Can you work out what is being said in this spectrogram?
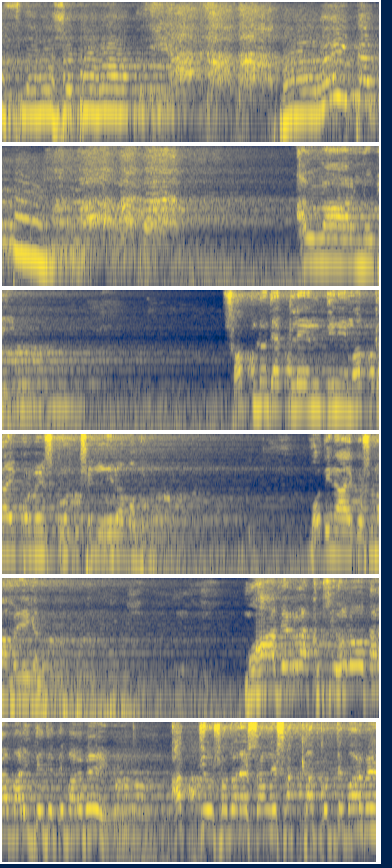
ইসলামের শত্রু আল্লাহর নবী। স্বপ্ন দেখলেন তিনি মক্কায় প্রবেশ করছেন নিরাপদে। মদিনায় ঘোষণা হয়ে গেল। মহাজেররা খুশি হলো, তারা বাড়িতে যেতে পারবে। আত্মীয় স্বজনের সঙ্গে সাক্ষাৎ করতে পারবে।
